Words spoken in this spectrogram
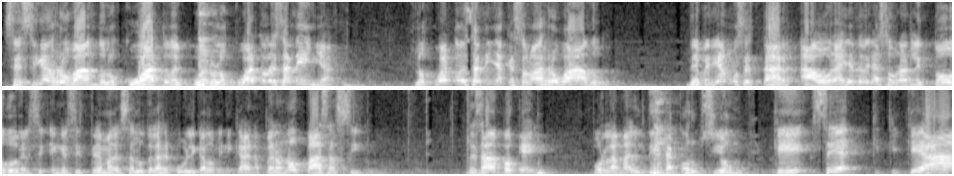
se sigan robando los cuartos del pueblo, los cuartos de esa niña, los cuartos de esa niña que se los han robado. Deberíamos estar ahora, ella debería sobrarle todo en el, sistema de salud de la República Dominicana, pero no pasa así. ¿Ustedes saben por qué? Por la maldita corrupción que se, ha,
